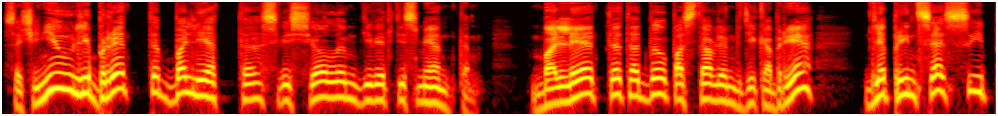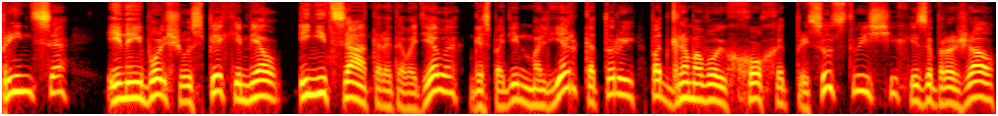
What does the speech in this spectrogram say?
сочинил либретто балета с веселым дивертисментом. Балет этот был поставлен в декабре для принцессы и принца, и наибольший успех имел инициатор этого дела, господин Мольер, который под громовой хохот присутствующих изображал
